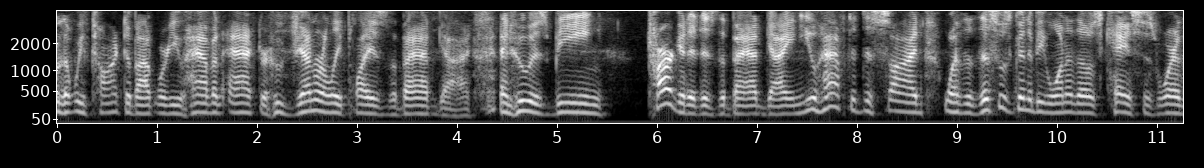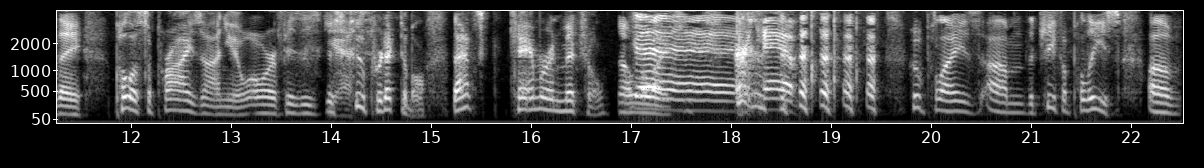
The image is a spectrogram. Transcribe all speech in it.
that we've talked about where you have an actor who generally plays the bad guy and who is being targeted as the bad guy, and you have to decide whether this is going to be one of those cases where they pull a surprise on you, or if it is just Yes. too predictable. That's Cameron Mitchell. No relation Yay, Cam. who plays um, the chief of police of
